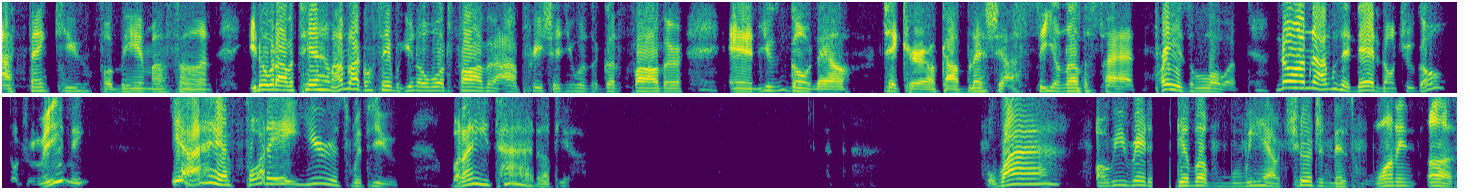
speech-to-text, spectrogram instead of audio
I thank you for being my son. You know what I would tell him? I'm not gonna say, well, you know what, Father, I appreciate you was a good father, and you can go now. Take care of. God bless you. I see you on the other side. Praise the Lord. No, I'm not. I'm gonna say, Daddy, don't you go. Don't you leave me. Yeah, I have 48 years with you, but I ain't tired of you. Why are we ready to give up when we have children that's wanting us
